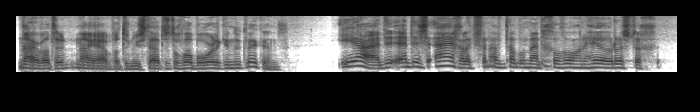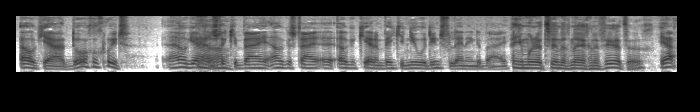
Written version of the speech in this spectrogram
Nou, wat er, nou ja, wat er nu staat is toch wel behoorlijk indrukwekkend. Ja, en het- is eigenlijk vanaf dat moment gewoon heel rustig elk jaar doorgegroeid. Elk jaar Ja. een stukje bij, elke, keer een beetje nieuwe dienstverlening erbij. En je moet naar 2049. Ja,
